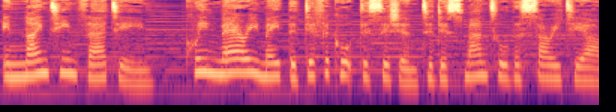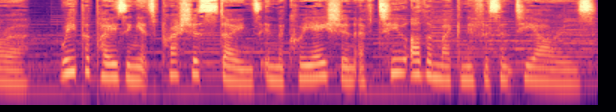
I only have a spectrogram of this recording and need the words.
in 1913, Queen Mary made the difficult decision to dismantle the Surrey tiara, repurposing its precious stones in the creation of two other magnificent tiaras.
